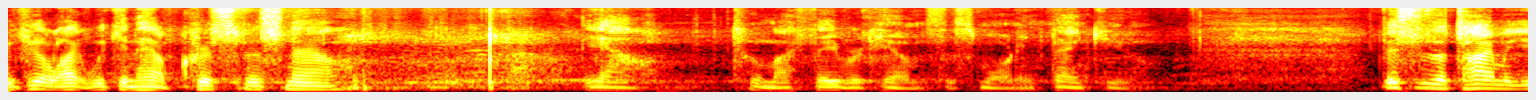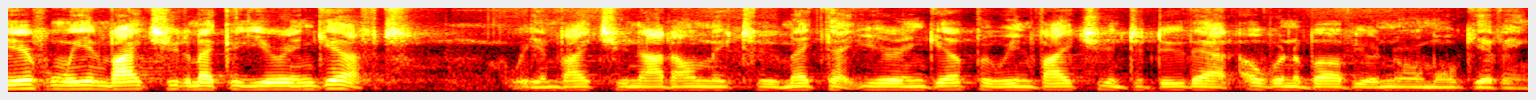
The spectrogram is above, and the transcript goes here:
you feel like we can have Christmas now? Yeah, two of my favorite hymns this morning. Thank you. This is a time of year when we invite you to make a year end gift. We invite you not only to make that year end gift, but we invite you to do that over and above your normal giving.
